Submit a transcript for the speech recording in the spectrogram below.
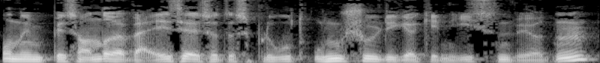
und in besonderer Weise also das Blut Unschuldiger genießen würden.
